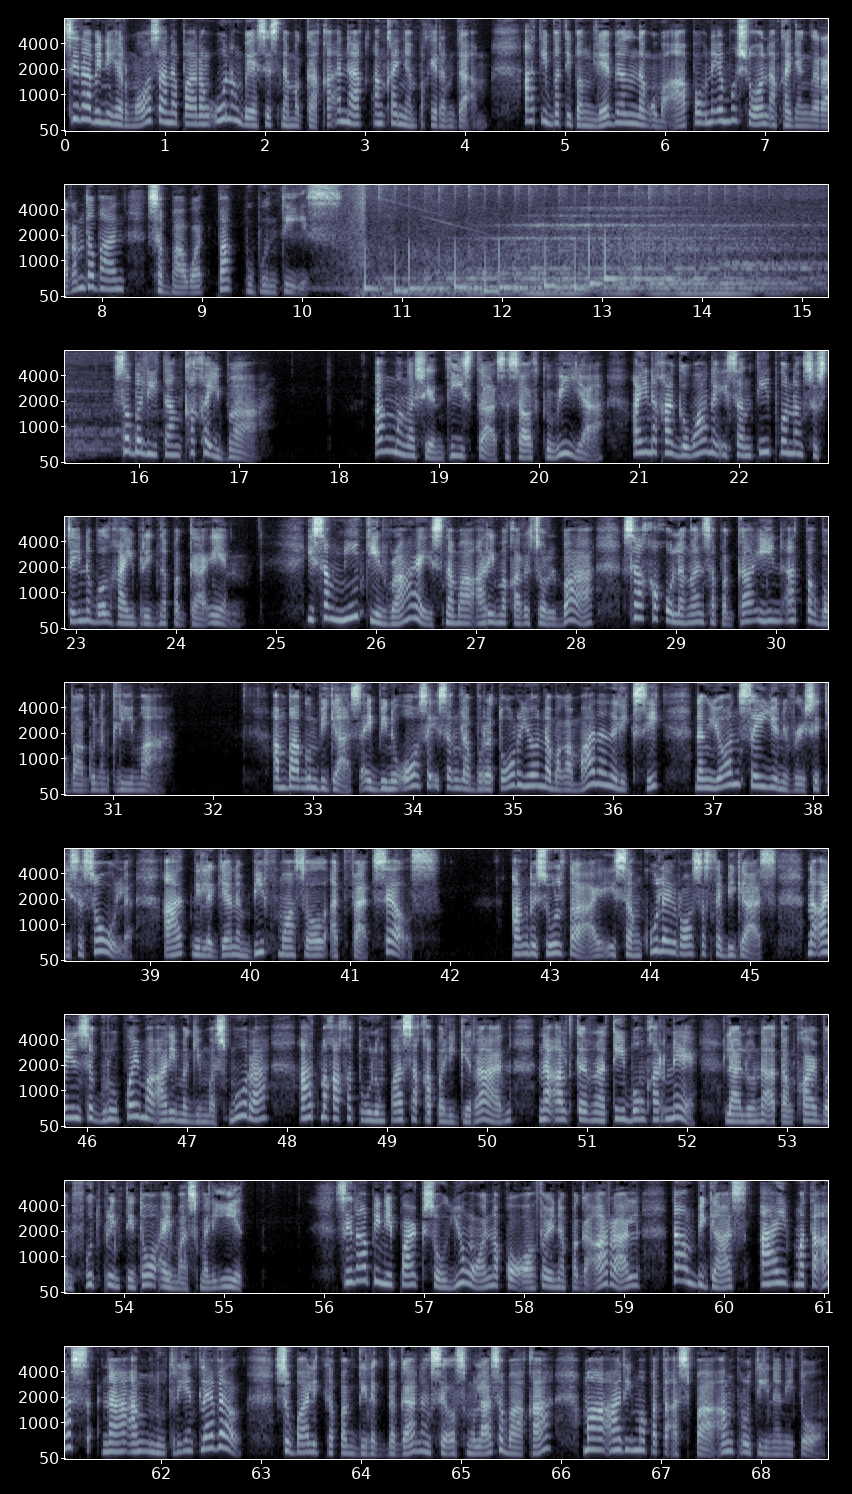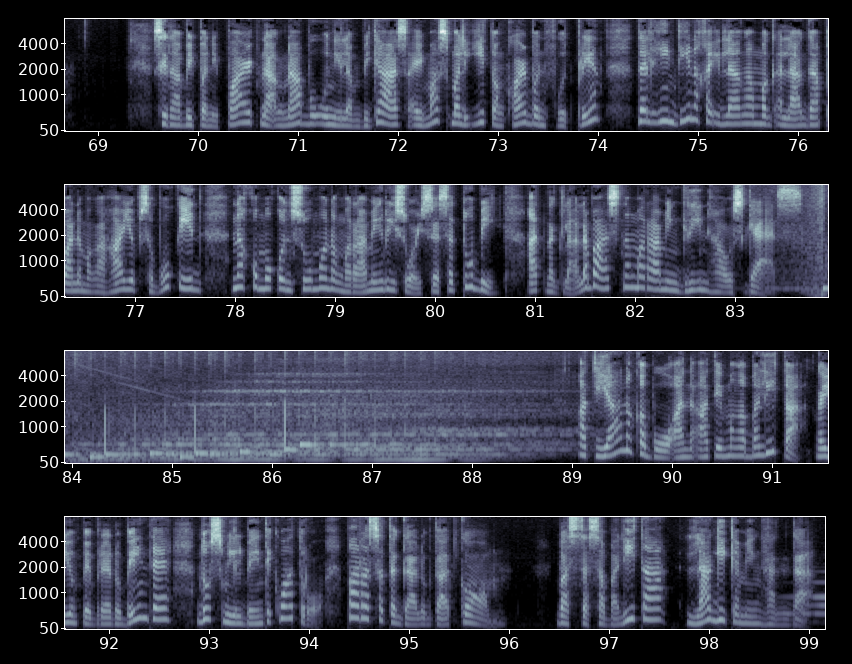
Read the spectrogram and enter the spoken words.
Sinabi ni Hermosa na parang unang beses na magkakaanak ang kanyang pakiramdam at iba't ibang level ng umaapaw na emosyon ang kanyang nararamdaman sa bawat pagbubuntis. Sa balitang kakaiba, ang mga siyentista sa South Korea ay nakagawa ng isang tipo ng sustainable hybrid na pagkain. Isang meaty rice na maaari makaresolba sa kakulangan sa pagkain at pagbabago ng klima. Ang bagong bigas ay binuo sa isang laboratorio ng mga mananaliksik ng Yonsei University sa Seoul at nilagyan ng beef muscle at fat cells. Ang resulta ay isang kulay rosas na bigas na ayon sa grupo ay maaari maging mas mura at makakatulong pa sa kapaligiran na alternatibong karne, lalo na at ang carbon footprint nito ay mas maliit. Sinabi ni Park So-yoon na co-author ng pag-aaral na ang bigas ay mataas na ang nutrient level. Subalit kapag dinagdagan ng cells mula sa baka, maaaring mapataas pa ang protina nito. Sinabi pa ni Park na ang nabuo nilang bigas ay mas maliit ang carbon footprint dahil hindi na kailangang mag-alaga pa ng mga hayop sa bukid na kumukonsumo ng maraming resources sa tubig at naglalabas ng maraming greenhouse gas. At yan ang kabuuan ng ating mga balita ngayong Pebrero 20, 2024 para sa Tagalog.com. Basta sa balita, lagi kaming handa.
